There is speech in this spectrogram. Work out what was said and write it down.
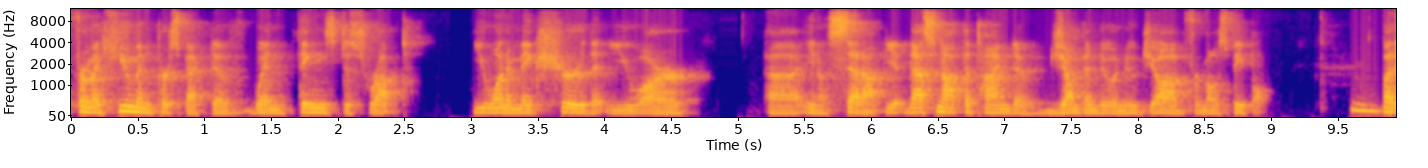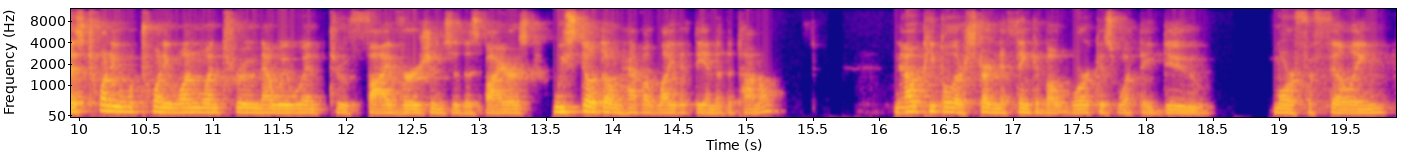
from a human perspective, when things disrupt, you want to make sure that you are, uh, you know, set up. That's not the time to jump into a new job for most people. Mm. But as 2021 went through, now we went through five versions of this virus. We still don't have a light at the end of the tunnel. Now people are starting to think about work as what they do, more fulfilling,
